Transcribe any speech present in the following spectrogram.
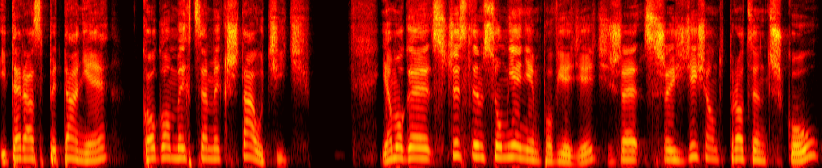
I teraz pytanie, kogo my chcemy kształcić? Ja mogę z czystym sumieniem powiedzieć, że z 60% szkół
